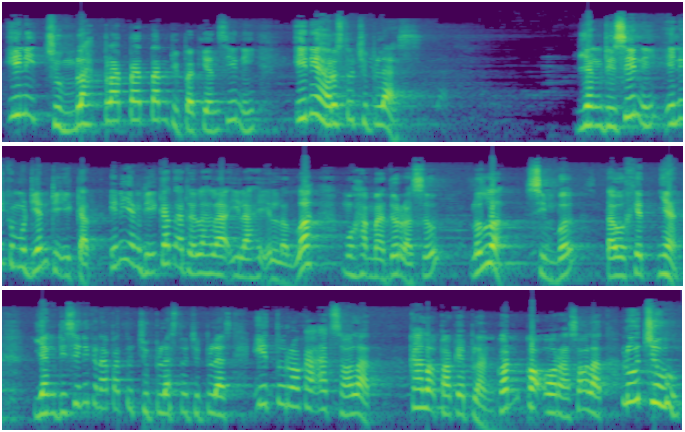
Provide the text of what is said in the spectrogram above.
Ini jumlah pelepetan di bagian sini Ini harus 17. Yang di sini ini kemudian diikat. Ini yang diikat adalah la ilaha illallah Muhammadur Rasulullah, simbol tauhidnya. Yang di sini kenapa 17 17? Itu rokaat salat. Kalau pakai belangkon kok ora salat? Lucu.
